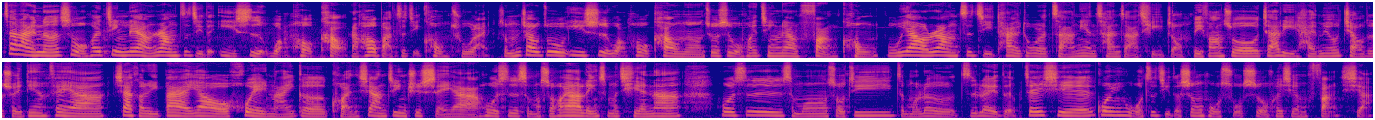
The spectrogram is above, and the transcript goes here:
再来呢，是我会尽量让自己的意识往后靠，然后把自己空出来。什么叫做意识往后靠呢？就是我会尽量放空，不要让自己太多的杂念掺杂其中。比方说家里还没有缴的水电费啊，下个礼拜要汇哪一个款项进去谁啊，或者是什么时候要领什么钱啊，或者是什么手机怎么了呃之类的，这些关于我自己的生活琐事，我会先放下。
